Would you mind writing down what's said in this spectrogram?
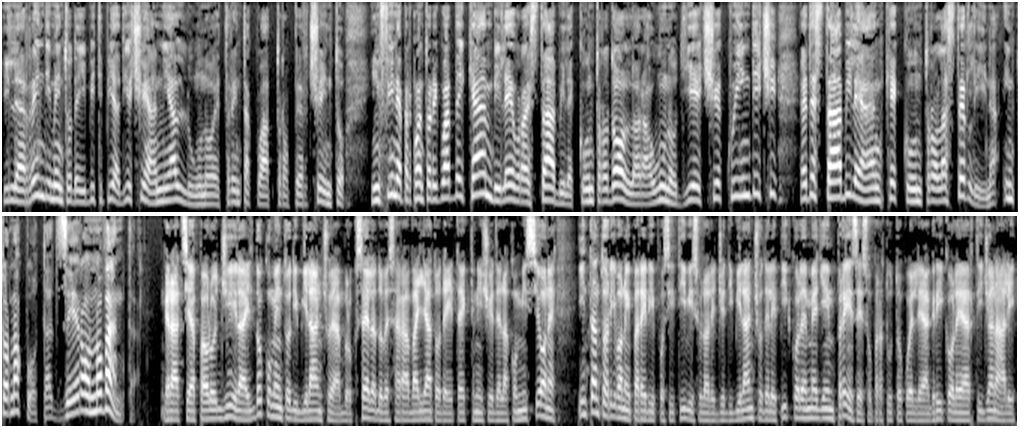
il rendimento dei BTP a 10 anni all'1,34%. Infine per quanto riguarda i cambi l'euro è stabile contro dollaro a 1,1015 ed è stabile anche contro la sterlina intorno a quota 0,90. Grazie a Paolo Gila. Il documento di bilancio è a Bruxelles dove sarà vagliato dai tecnici della Commissione. Intanto arrivano i pareri positivi sulla legge di bilancio delle piccole e medie imprese, soprattutto quelle agricole e artigianali.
